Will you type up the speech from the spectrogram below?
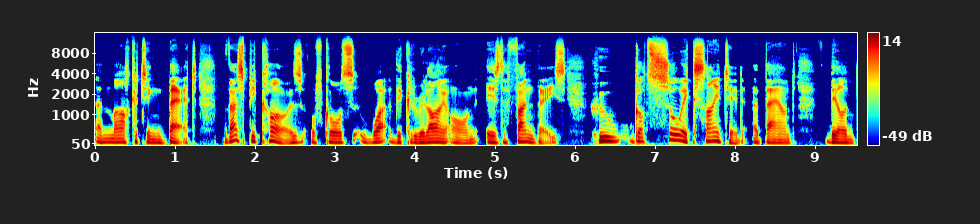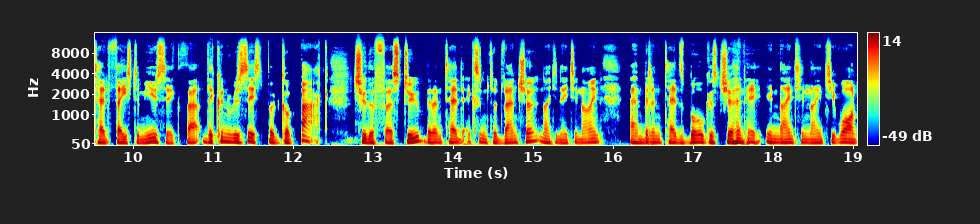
uh, marketing bet, but that's because, of course, what they could rely on is the fan base who got so excited about Bill and Ted Face to Music that they couldn't resist but go back to the first two Bill and Ted Excellent Adventure, 1989, and Bill and Ted's Bogus Journey in 1991.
